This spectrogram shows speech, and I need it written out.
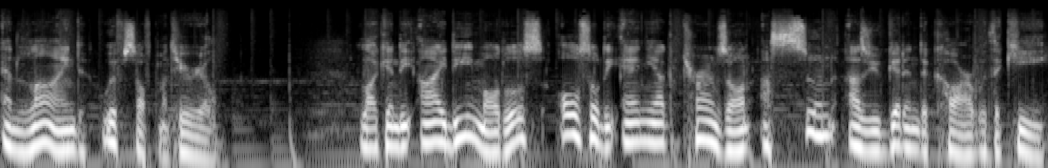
and lined with soft material. Like in the ID models, also the Enyaq turns on as soon as you get in the car with the key.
